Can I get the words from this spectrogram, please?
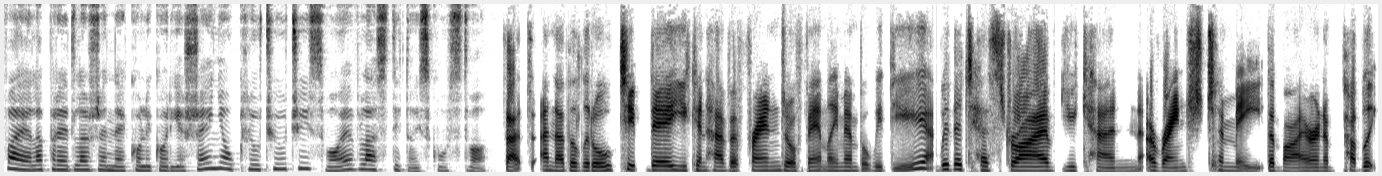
Faela predlaže nekoliko rješenja uključujući i svoje vlastito iskustvo. That's another little tip there. You can have a friend or family member with you. With a test drive, you can arrange to meet the buyer in a public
